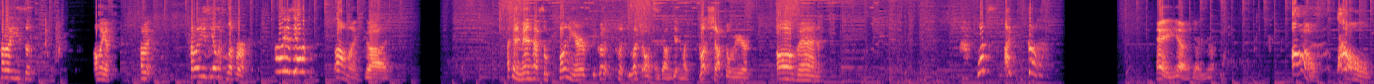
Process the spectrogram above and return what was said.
How do I use the... Oh my god. How do I... How do I use the other flipper? How do I use the other... Oh my god. How can man have some fun here you're gonna put electro- Oh my god, I'm getting my butt shocked over here. Oh man. What? I got... Hey, yeah, yeah, you're... Oh! No!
